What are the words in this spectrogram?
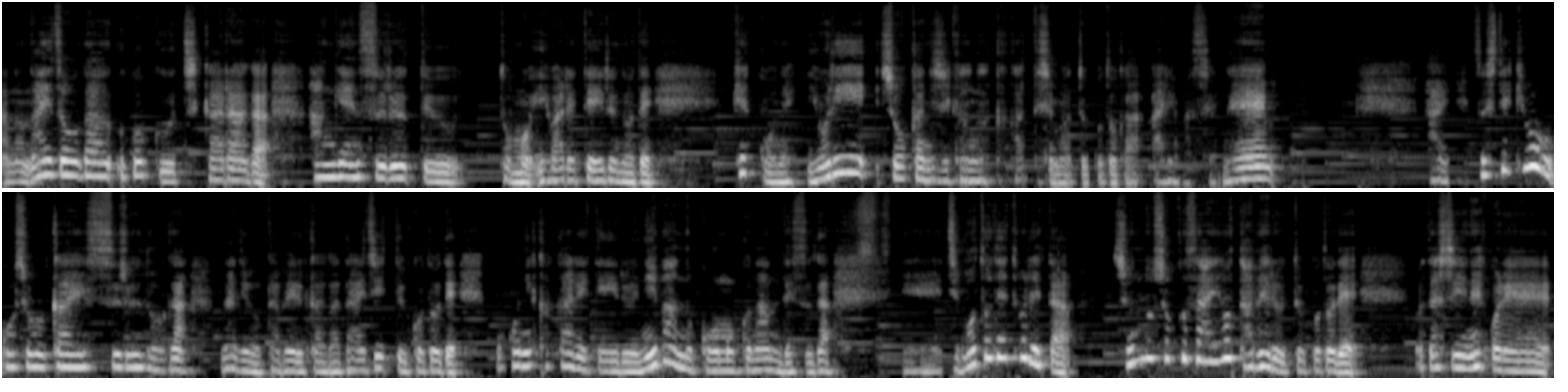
あの内臓が動く力が半減するというとも言われているので、結構ね、より消化に時間がかかってしまうということがありますよね。はい。そして今日ご紹介するのが何を食べるかが大事ということで、ここに書かれている2番の項目なんですが、えー、地元で採れた旬の食材を食べるということで、私ね、これ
